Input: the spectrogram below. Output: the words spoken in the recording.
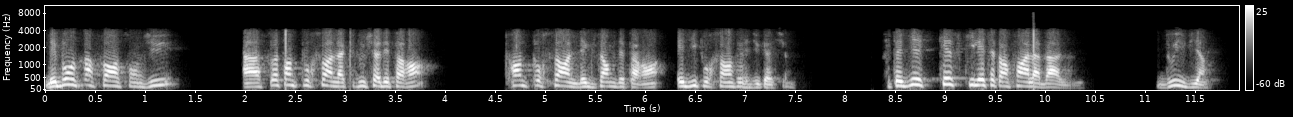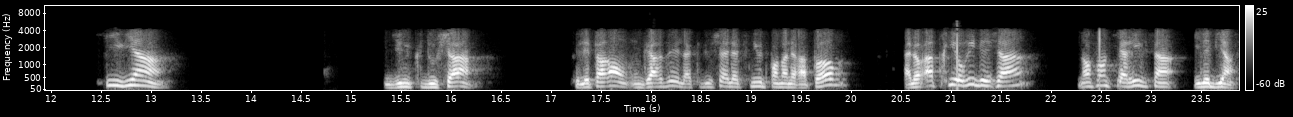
Les bons enfants sont dus à 60% la kedusha des parents, 30% l'exemple des parents et 10% de l'éducation. C'est-à-dire, qu'est-ce qu'il est cet enfant à la base? D'où il vient? S'il vient d'une kedusha que les parents ont gardé la Kedusha et la Tzniut pendant les rapports, alors a priori déjà, l'enfant qui arrive, ça, il est bien.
